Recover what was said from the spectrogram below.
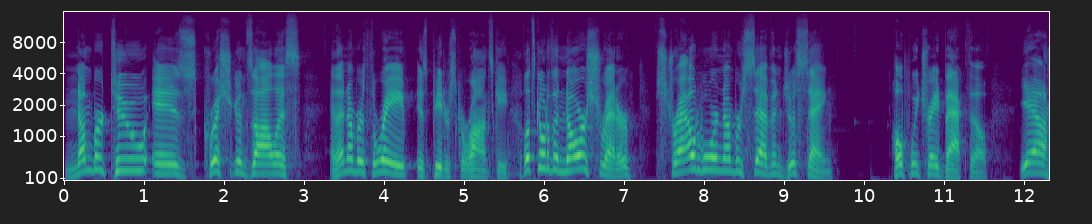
Number two is Chris Gonzalez. And then number three is Peter Skoronski. Let's go to the NAR Shredder. Stroud wore number seven, just saying. Hope we trade back, though. Yeah,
